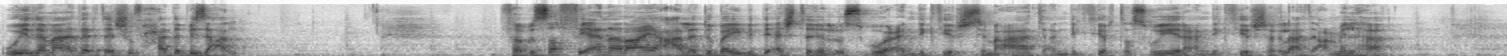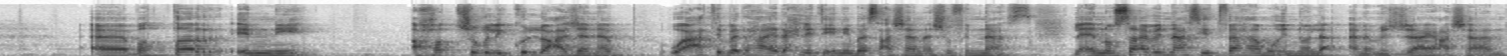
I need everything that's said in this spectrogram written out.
وإذا ما قدرت أشوف حدا بزعل. فبصفي أنا رايح على دبي بدي أشتغل أسبوع عندي كتير اجتماعات عندي كتير تصوير عندي كتير شغلات أعملها. أه بضطر إني أحط شغلي كله على جنب وأعتبر هاي رحلتي إني بس عشان أشوف الناس. لأنه صعب الناس يتفهموا إنه لأ أنا مش جاي عشان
